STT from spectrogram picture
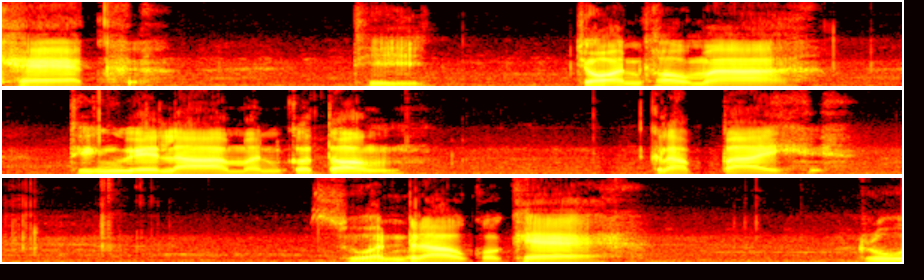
แขก ที่จรเข้ามา ถึงเวลามันก็ต้องกลับไป ส่วนเราก็แค่ รู้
